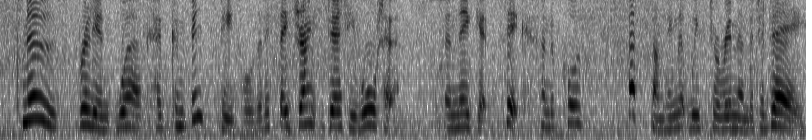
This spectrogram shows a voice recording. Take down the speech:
Snow's brilliant work had convinced people that if they drank dirty water, then they'd get sick, and of course, that's something that we still remember today.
